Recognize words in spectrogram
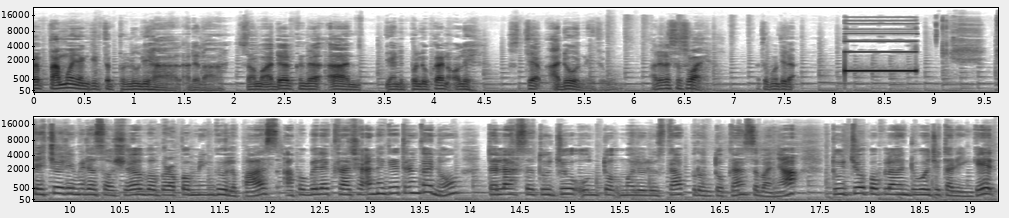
Perkara pertama yang kita perlu lihat adalah sama ada kenderaan yang diperlukan oleh setiap adun itu adalah sesuai ataupun tidak. Kecoh di media sosial beberapa minggu lepas apabila Kerajaan Negeri Terengganu telah setuju untuk meluluskan peruntukan sebanyak 7.2 juta ringgit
